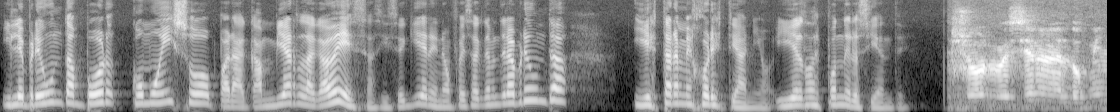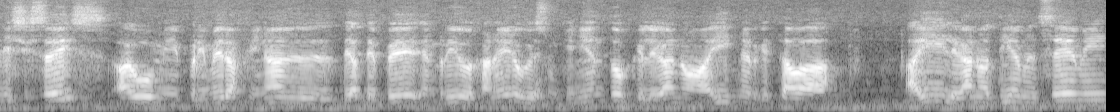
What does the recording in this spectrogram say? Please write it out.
y le preguntan por cómo hizo para cambiar la cabeza, si se quiere, no fue exactamente la pregunta, y estar mejor este año. Y él responde lo siguiente. Yo recién en el 2016 hago mi primera final de ATP en Río de Janeiro, que es un 500, que le gano a Isner, que estaba ahí, le gano a Tiem en semi.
